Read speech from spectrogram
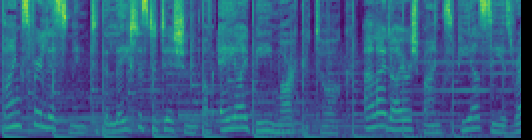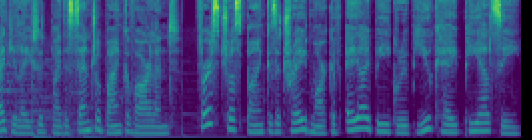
Thanks for listening to the latest edition of AIB Market Talk. Allied Irish Banks plc is regulated by the Central Bank of Ireland. First Trust Bank is a trademark of AIB Group UK plc,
